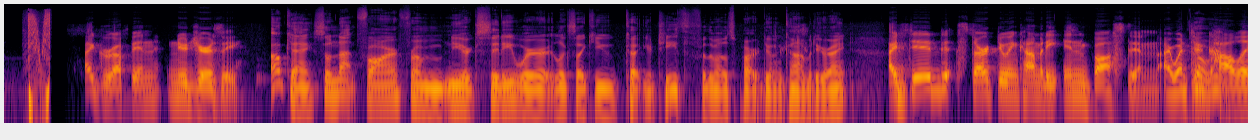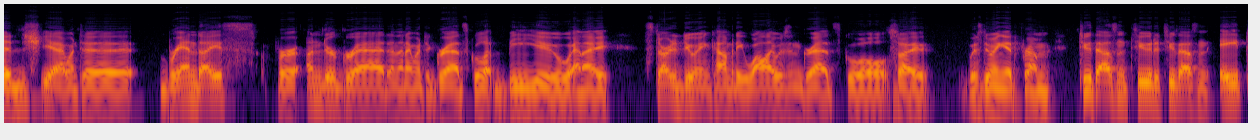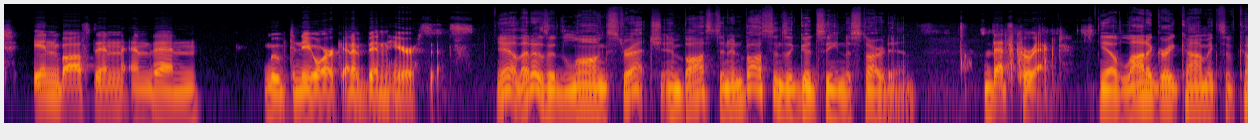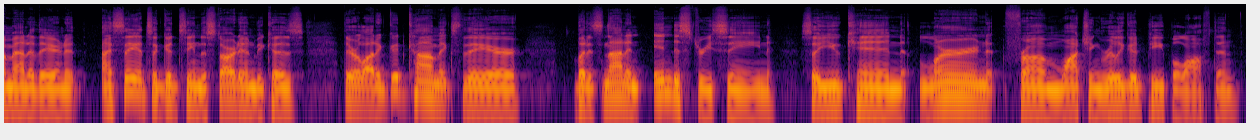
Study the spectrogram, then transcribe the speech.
I grew up in New Jersey. Okay, so not far from New York City, where it looks like you cut your teeth for the most part doing comedy, right? I did start doing comedy in Boston. I went to oh, college. Yeah, I went to Brandeis for undergrad, and then I went to grad school at BU, and I started doing comedy while I was in grad school. So I was doing it from 2002 to 2008 in Boston, and then moved to New York and have been here since. Yeah, that is a long stretch in Boston, and Boston's a good scene to start in. That's correct. Yeah, a lot of great comics have come out of there, and it, I say it's a good scene to start in because there are a lot of good comics there, but it's not an industry scene, so you can learn from watching really good people often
